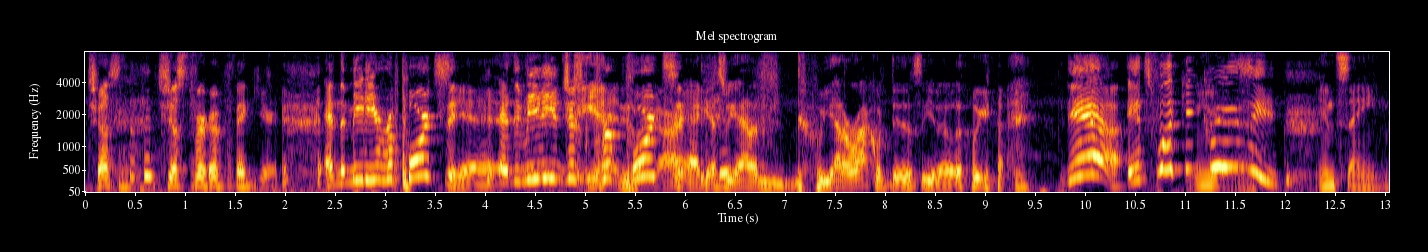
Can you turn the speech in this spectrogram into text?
Just just for a figure. And the media reports it. Yeah. And the media just yeah, reports like, "All right, I guess we gotta we gotta rock with this. You know, got Yeah, it's fucking Yeah. crazy. insane.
